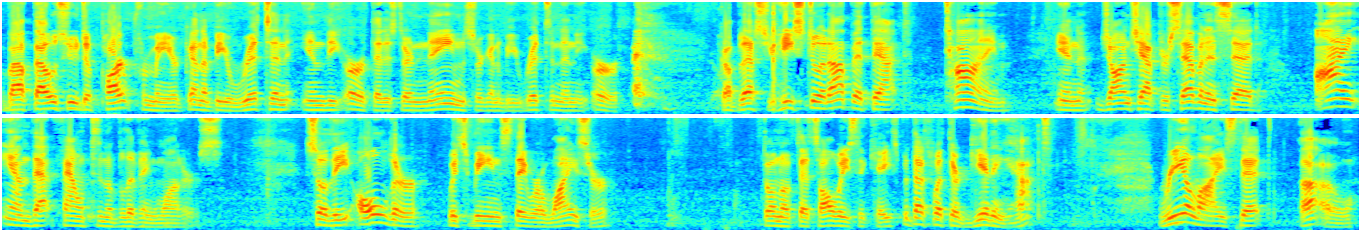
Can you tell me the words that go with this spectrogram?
about those who depart from me are going to be written in the earth. That is, their names are going to be written in the earth. God bless you. He stood up at that time in John chapter 7 and said, I am that fountain of living waters. So the older, which means they were wiser, don't know if that's always the case, but that's what they're getting at, realize that, uh oh,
